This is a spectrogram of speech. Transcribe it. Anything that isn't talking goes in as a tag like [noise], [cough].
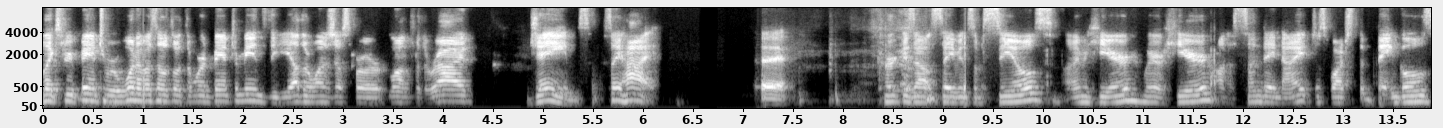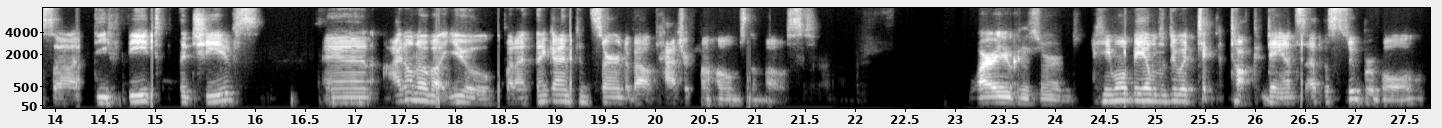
Blake Street Banter, where one of us knows what the word banter means, the other one is just for along for the ride. James, say hi. Hey, Kirk is out saving some seals. I'm here. We're here on a Sunday night. Just watched the Bengals uh, defeat the Chiefs. And I don't know about you, but I think I'm concerned about Patrick Mahomes the most. why are you concerned? He won't be able to do a TikTok dance at the Super Bowl.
